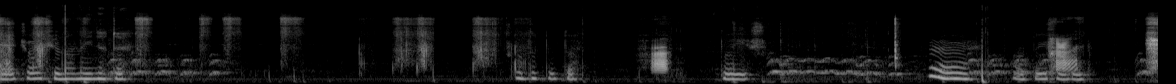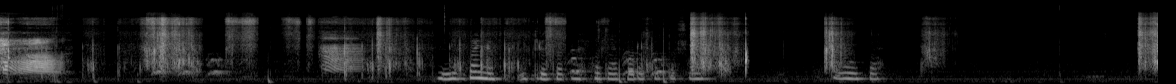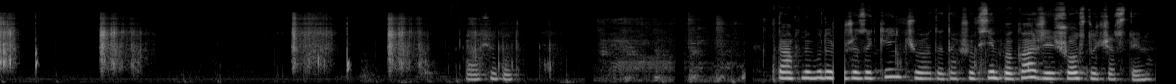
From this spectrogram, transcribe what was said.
Ой, чого ви сюди не йдете? Що ти тут а, стоїш? Е, А ти що тут? Буквально трикот не хватає пару тут, а що? Опа. Ось тут. Так, не буду вже закінчувати, так що всім покажіть шосту частину.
